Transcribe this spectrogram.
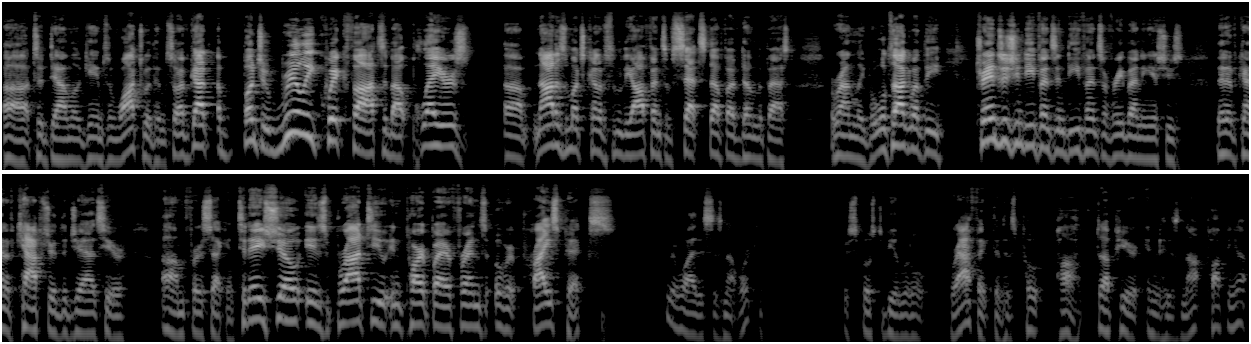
uh, to download games and watch with him. So I've got a bunch of really quick thoughts about players, um, not as much kind of some of the offensive set stuff I've done in the past around the league. But we'll talk about the transition defense and defensive rebounding issues that have kind of captured the Jazz here um, for a second. Today's show is brought to you in part by our friends over at Prize Picks. I wonder why this is not working. There's supposed to be a little graphic that has po- popped up here, and it is not popping up.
